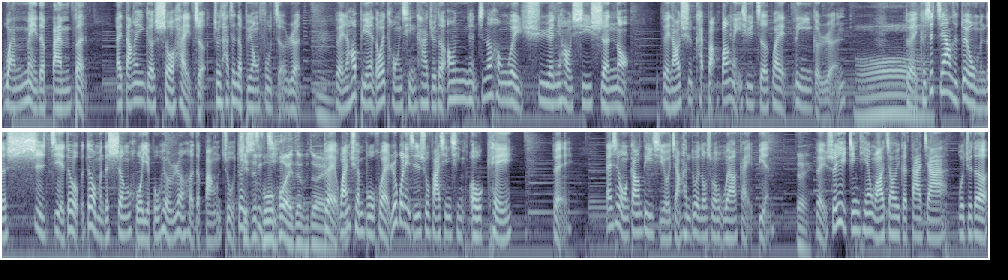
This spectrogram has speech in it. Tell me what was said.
完美的版本来当一个受害者，就是他真的不用负责任，嗯，对，然后别人也都会同情他，觉得哦，你真的很委屈，你好牺牲哦，对，然后去开帮帮你去责怪另一个人，哦，对，可是这样子对我们的世界，对我对我们的生活也不会有任何的帮助，对自己其实不会，对不对？对，完全不会。如果你只是抒发心情，OK，对，但是我们刚第一集有讲，很多人都说我要改变。对对，所以今天我要教一个大家，我觉得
